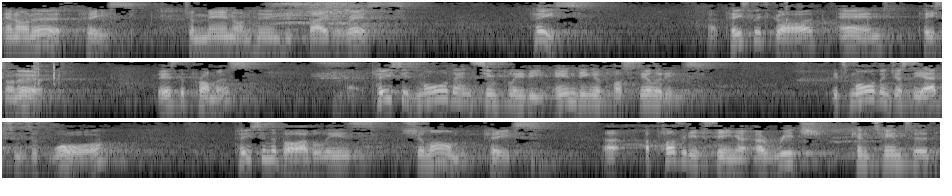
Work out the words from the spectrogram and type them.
and on earth peace to men on whom his favour rests. Peace. Uh, peace with God and peace on earth. There's the promise. Uh, peace is more than simply the ending of hostilities. It's more than just the absence of war. Peace in the Bible is shalom peace a positive thing, a, a rich, contented,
